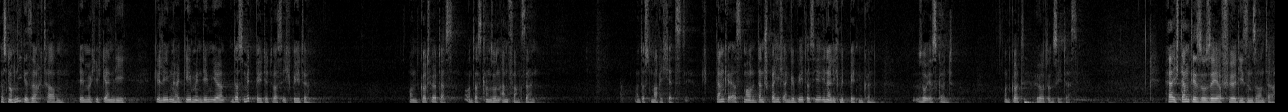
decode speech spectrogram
das noch nie gesagt haben. Denen möchte ich gerne die Gelegenheit geben, indem ihr das mitbetet, was ich bete. Und Gott hört das. Und das kann so ein Anfang sein. Und das mache ich jetzt. Ich danke erstmal und dann spreche ich ein Gebet, das ihr innerlich mitbeten könnt, so ihr es könnt. Und Gott hört und sieht das. Herr, ich danke dir so sehr für diesen Sonntag.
